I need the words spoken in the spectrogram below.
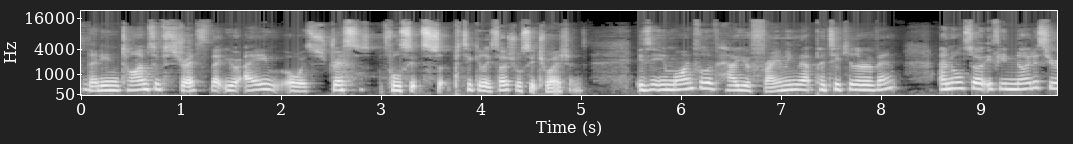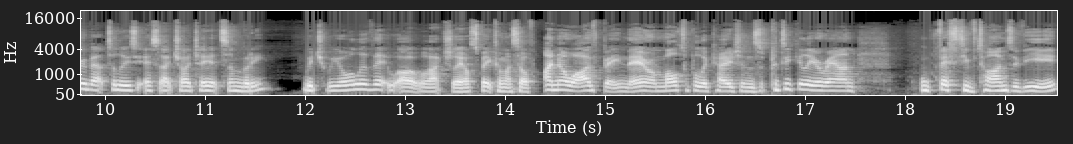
that in times of stress that you're a or stressful, particularly social situations, is that you're mindful of how you're framing that particular event and also, if you notice you're about to lose your SHIT at somebody, which we all are there. Oh, well, actually, I'll speak for myself. I know I've been there on multiple occasions, particularly around festive times of year,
